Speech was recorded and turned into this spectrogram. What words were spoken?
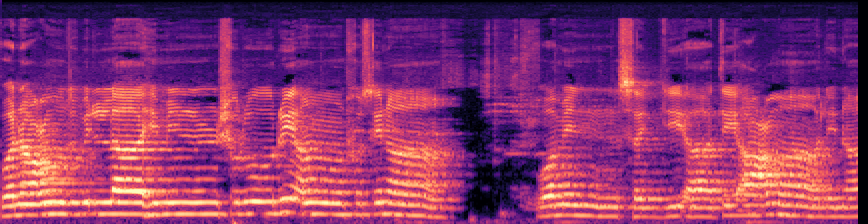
ونعوذ بالله من شرور أنفسنا ومن سيئات أعمالنا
